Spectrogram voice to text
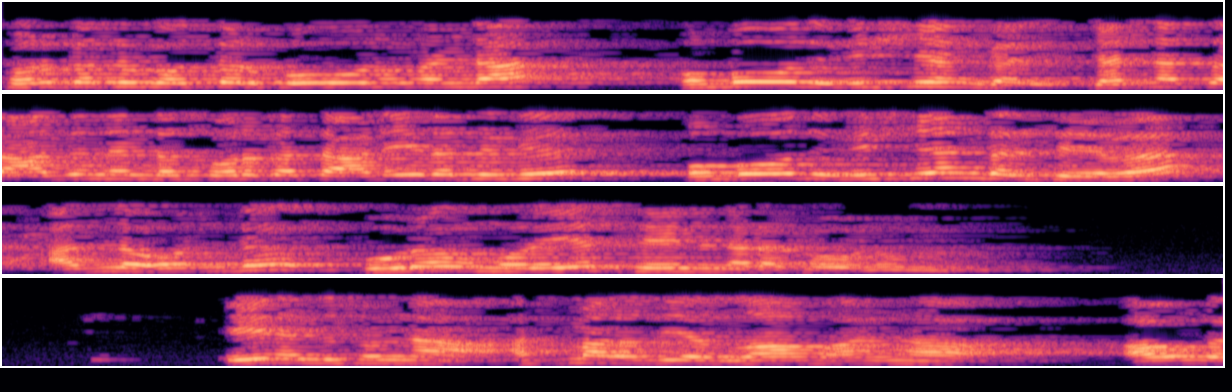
சொர்க்கத்துக்கு ஒருத்தர் போகணும்டா ஒன்பது விஷயங்கள். ஜன்னத்து அதன் என்ற சொர்க்கத்தை அடையிறதுக்கு ஒன்பது விஷயங்கள் தேவை அதுல ஒன்று உறவு முறையை சேர்ந்து நடக்கணும். ஏனென்று சொன்னா அஸ்மா ரவி அல்லாஹ் அவங்க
